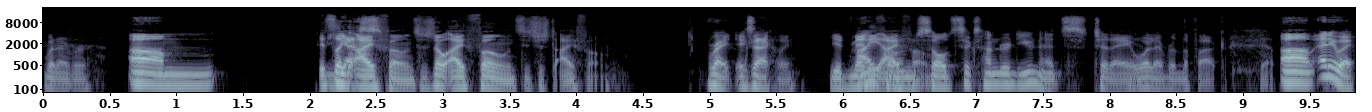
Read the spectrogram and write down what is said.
whatever. Um, It's like Yes. iPhones. There's no iPhones. It's just iPhone. right, exactly. You had many iPhone iPhones. sold 600 units today, whatever the fuck. Yep. Um, anyway,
